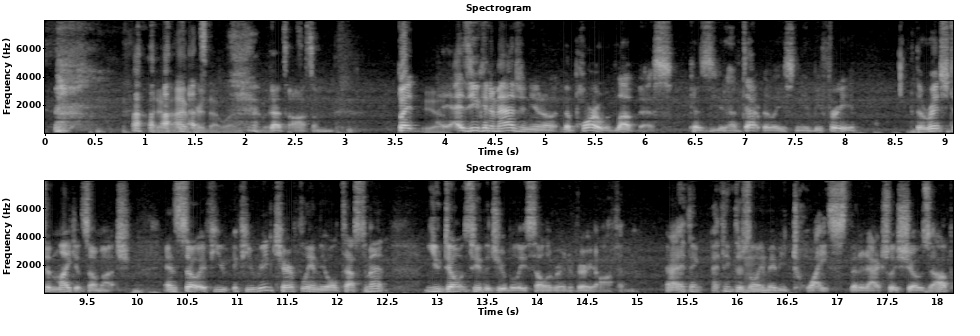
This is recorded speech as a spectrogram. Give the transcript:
I've heard that one. That's awesome. But Yeah. as you can imagine, you know, the poor would love this because you'd have debt release and you'd be free. The rich didn't like it so much. And so if you if you read carefully in the Old Testament, you don't see the Jubilee celebrated very often. And I think I think there's only hmm. maybe twice that it actually shows up.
